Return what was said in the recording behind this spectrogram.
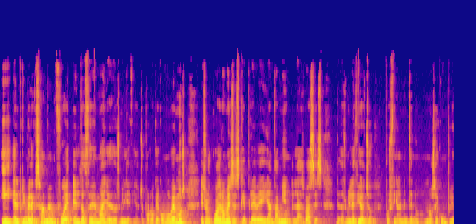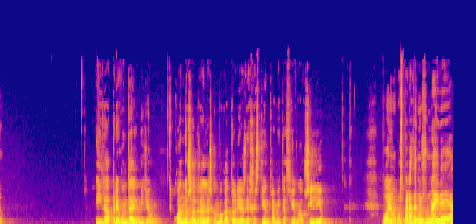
y el primer examen fue el 12 de mayo de 2018, por lo que como vemos, esos cuatro meses que preveían también las bases de 2018 pues finalmente no, no se cumplió. Y la pregunta del millón, ¿cuándo saldrán las convocatorias de gestión, tramitación, auxilio? Bueno, pues para hacernos una idea,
